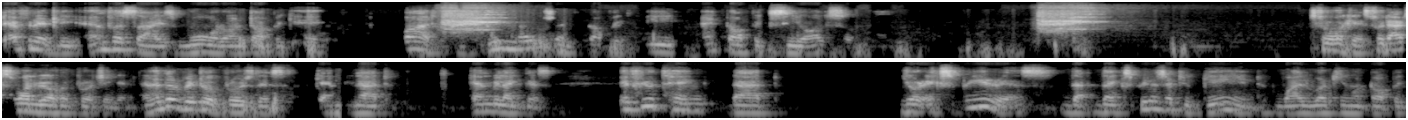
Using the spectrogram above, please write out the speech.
definitely emphasize more on topic A. But we mentioned topic B and topic C also. So okay, so that's one way of approaching it. Another way to approach this can be that can be like this. If you think that your experience, that the experience that you gained while working on topic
